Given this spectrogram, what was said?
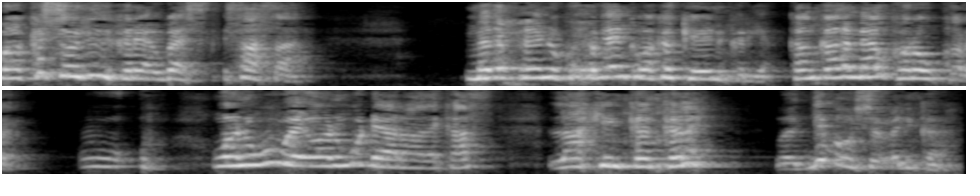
waa ka soo ridi karaa ogaaska isaasaa madaxweyne ku-xigeenka waa ka keeni karya kan kale meel karow kare. Waa nugu dheeraaday kaas. Laakiin kan kale waa dib u soo celin karaa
